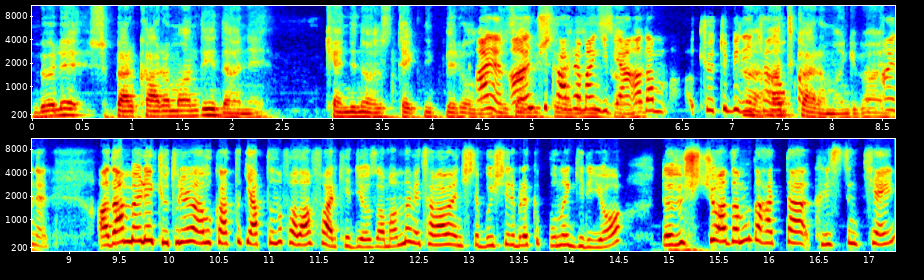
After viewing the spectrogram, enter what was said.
böyle süper kahraman değil de hani kendine öz teknikleri olan Aynen özel anti kahraman gibi yani adam kötü biriyken ha, anti kahraman gibi aynen. Aynen. Adam böyle kötülere avukatlık yaptığını falan fark ediyor zamanla ve tamamen işte bu işleri bırakıp buna giriyor. Dövüşçü adamı da hatta Kristen Kane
